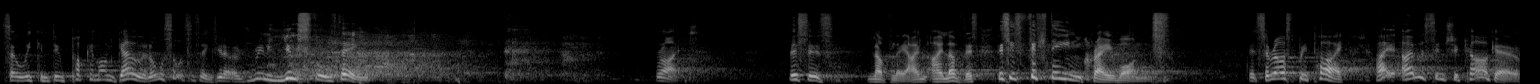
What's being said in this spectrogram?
so we can do Pokemon Go and all sorts of things, you know, a really useful thing. Right, this is Lovely. I, I love this. This is 15 Cray 1s. It's a Raspberry Pi. I, I was in Chicago,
